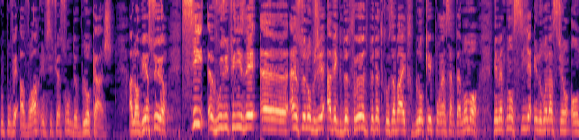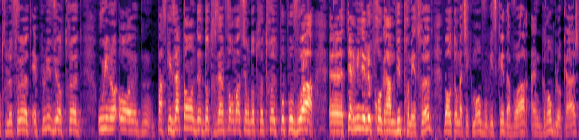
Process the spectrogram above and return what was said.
vous pouvez avoir une situation de blocage. Alors bien sûr, si vous utilisez euh, un seul objet avec deux threads, peut-être que ça va être bloqué pour un certain moment. Mais maintenant, s'il y a une relation entre le thread et plusieurs threads, euh, parce qu'ils attendent d'autres informations, d'autres threads pour pouvoir euh, terminer le programme du premier thread, bah, automatiquement, vous risquez d'avoir un grand blocage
